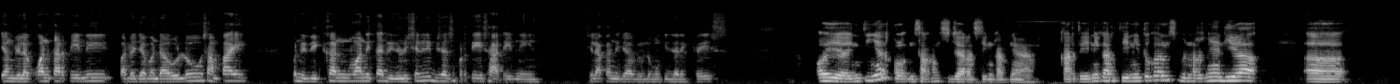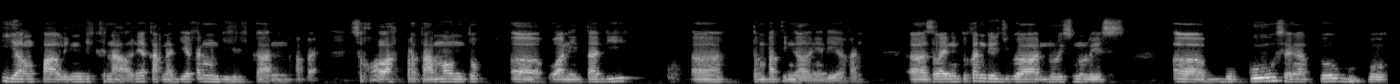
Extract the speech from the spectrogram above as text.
yang dilakukan Kartini pada zaman dahulu sampai pendidikan wanita di Indonesia ini bisa seperti saat ini. Silakan dijawab dulu mungkin dari Kris. Oh iya, intinya kalau misalkan sejarah singkatnya, Kartini Kartini itu kan sebenarnya dia uh, yang paling dikenalnya karena dia kan mendirikan apa ya, sekolah pertama untuk uh, wanita di uh, tempat tinggalnya dia kan. Uh, selain itu kan dia juga nulis-nulis uh, buku, saya ingatku buku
